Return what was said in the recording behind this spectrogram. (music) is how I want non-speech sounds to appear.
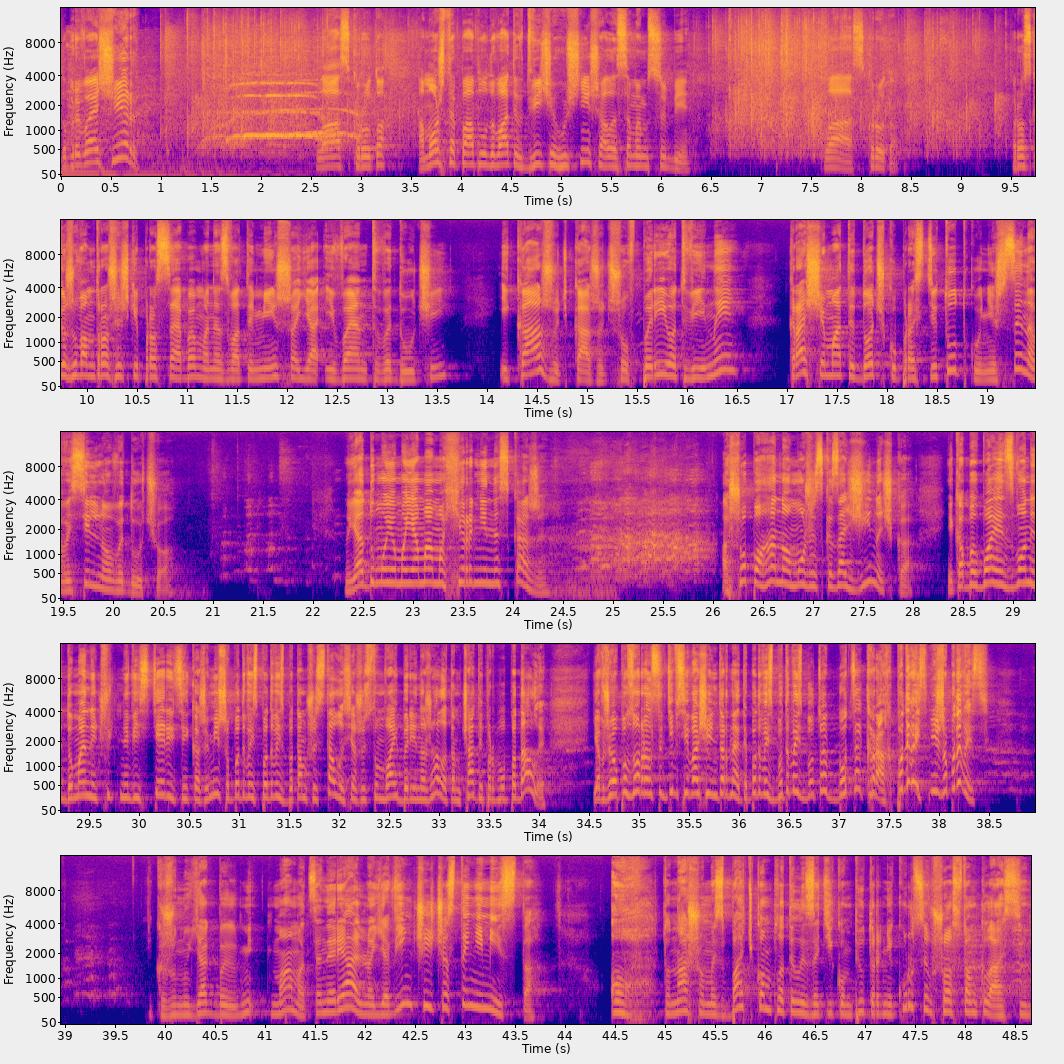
Добрий вечір. Клас, круто. А можете поаплодувати вдвічі гучніше, але самим собі. Клас, круто. Розкажу вам трошечки про себе. Мене звати Міша, я івент-ведучий. І кажуть, кажуть, що в період війни краще мати дочку проститутку, ніж сина весільного ведучого. Ну, я думаю, моя мама херні не скаже. А що поганого може сказати жіночка, яка буває дзвонить до мене чуть не в істериці і каже: Міша, подивись, подивись, бо там щось сталося, я щось в вайбері нажала, там чати пропадали. Я вже опозорилася ті всі ваші інтернети. Подивись, подивись, бо це, бо це крах. Подивись, Міша, подивись. Я кажу: ну якби, мі- мама, це нереально, я в іншій частині міста. О, то нащо ми з батьком платили за ті комп'ютерні курси в шостому класі?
